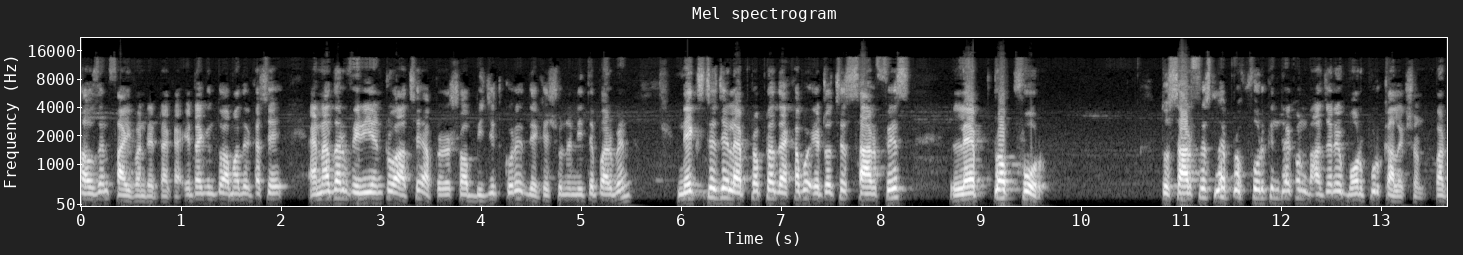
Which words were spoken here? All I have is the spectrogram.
thousand five hundred টাকা। এটা কিন্তু আমাদের কাছে অ্যানাদার ভেরিয়েন্টও আছে, আপনারা সব ভিজিট করে দেখে শুনে নিতে পারবেন। নেক্সটে যে ল্যাপটপটা দেখাবো, এটা হচ্ছে সারফেস ল্যাপটপ ফোর। তো সারফেস ল্যাপটপ ফোর কিন্তু এখন বাজারে ভরপুর কালেকশন বাট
